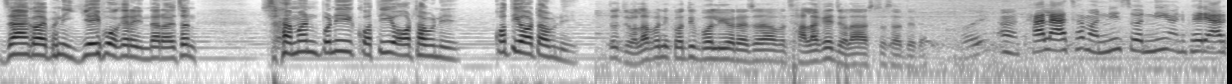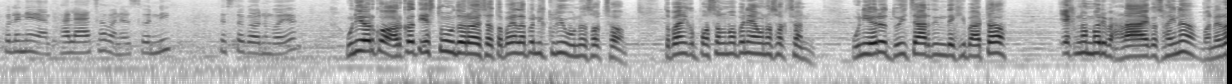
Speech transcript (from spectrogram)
जहाँ गए पनि यही बोकेर हिँड्दा रहेछन्। सामान पनि कति अटाउने कति अटाउने? त्यो झोला पनि कति बलियो रहेछ अब छालाकै झोला जस्तो छ त्यो त। थाहा आछ भन्ने सोध्ने अनि फेरि अर्कोले नि थाहा आछ भनेर सोध्ने। त्यस्तो गर्नुभयो। उनीहरूको हरकत यस्तो हुँदो रहेछ तपाईँलाई पनि क्ल्यु हुनसक्छ तपाईँको पसलमा पनि आउन सक्छन्। उनीहरू दुई चार दिनदेखिबाट एक नम्बरी भाँडा आएको छैन भनेर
